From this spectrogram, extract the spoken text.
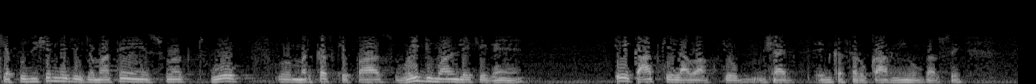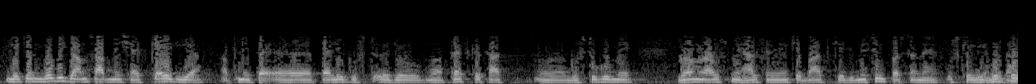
کہ اپوزیشن میں جو جماعتیں ہیں اس وقت وہ مرکز کے پاس وہی ڈیمانڈ لے کے گئے ہیں ایک آدھ کے علاوہ جو شاید ان کا سروکار نہیں ہوگا اس سے لیکن وہ بھی جام صاحب نے شاید کہہ دیا اپنے پہلے جو پریس کے ساتھ گفتگو میں گورنر ہاؤس میں حال سے کے بعد کے جو مسنگ پرسن ہے اس کے لیے تو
